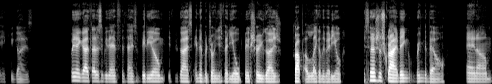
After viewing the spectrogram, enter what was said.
thank you guys. But yeah, guys, that is gonna be the end for tonight's video. If you guys end up enjoying this video, make sure you guys drop a like on the video, consider subscribing, ring the bell, and um,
